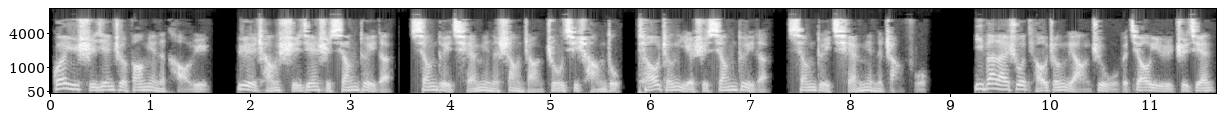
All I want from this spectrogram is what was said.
关于时间这方面的考虑，越长时间是相对的，相对前面的上涨周期长度，调整也是相对的，相对前面的涨幅。一般来说，调整两至五个交易日之间，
